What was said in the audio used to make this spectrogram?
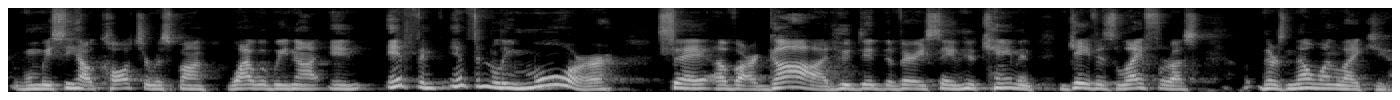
when we see how culture responds, why would we not in infin- infinitely more say of our God who did the very same, who came and gave his life for us? There's no one like you.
